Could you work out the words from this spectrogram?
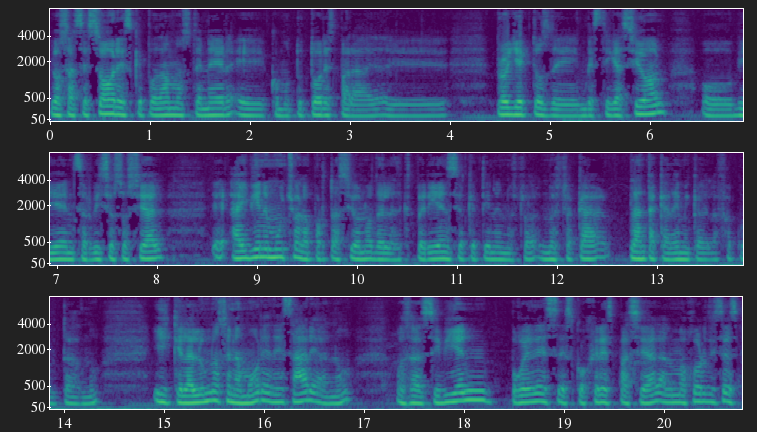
los asesores que podamos tener eh, como tutores para eh, proyectos de investigación o bien servicio social, eh, ahí viene mucho la aportación de la experiencia que tiene nuestra, nuestra planta académica de la facultad, ¿no? Y que el alumno se enamore de esa área, ¿no? O sea, si bien puedes escoger espacial, a lo mejor dices,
